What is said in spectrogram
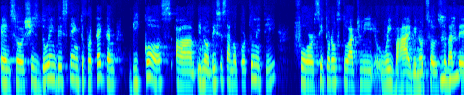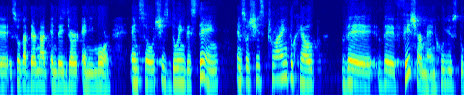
And so she's doing this thing to protect them because um, you know this is an opportunity for sea turtles to actually revive you know so so mm-hmm. that they so that they're not endangered anymore. And so she's doing this thing and so she's trying to help the the fishermen who used to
